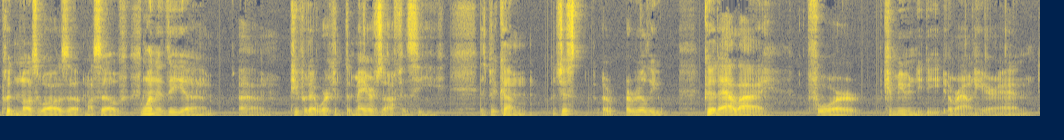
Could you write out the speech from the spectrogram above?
putting those walls up myself one of the um, uh, people that work at the mayor's office he has become just a, a really good ally for community around here and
